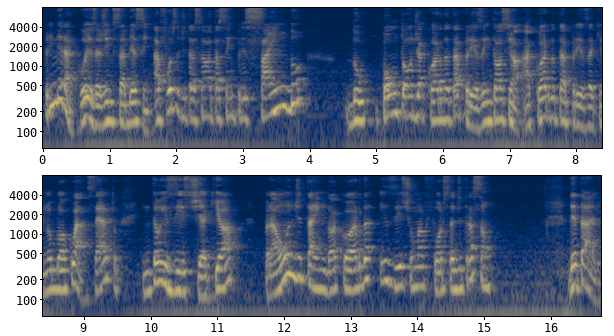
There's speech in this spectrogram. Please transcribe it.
Primeira coisa, a gente sabe assim, a força de tração ela tá sempre saindo do ponto onde a corda está presa. Então assim, ó, a corda está presa aqui no bloco A, certo? Então existe aqui, ó, para onde está indo a corda, existe uma força de tração. Detalhe,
